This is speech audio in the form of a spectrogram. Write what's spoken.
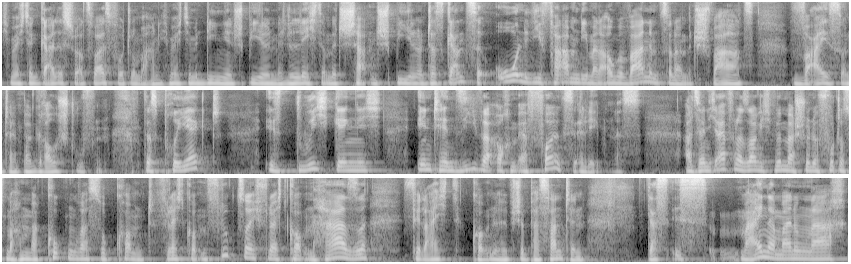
ich möchte ein geiles Schwarz-Weiß-Foto machen. Ich möchte mit Linien spielen, mit Licht und mit Schatten spielen und das Ganze ohne die Farben, die mein Auge wahrnimmt, sondern mit Schwarz, Weiß und ein paar Graustufen. Das Projekt ist durchgängig intensiver auch im Erfolgserlebnis. Also wenn ich einfach nur sage, ich will mal schöne Fotos machen, mal gucken, was so kommt. Vielleicht kommt ein Flugzeug, vielleicht kommt ein Hase, vielleicht kommt eine hübsche Passantin. Das ist meiner Meinung nach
